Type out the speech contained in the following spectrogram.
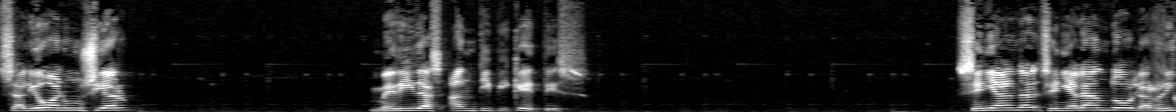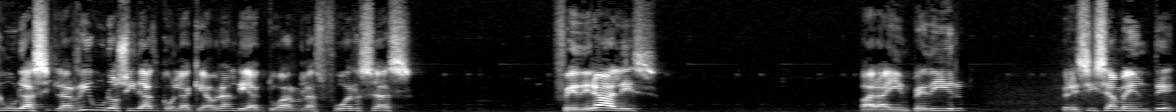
salió a anunciar medidas antipiquetes señalando la, la rigurosidad con la que habrán de actuar las fuerzas federales para impedir precisamente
